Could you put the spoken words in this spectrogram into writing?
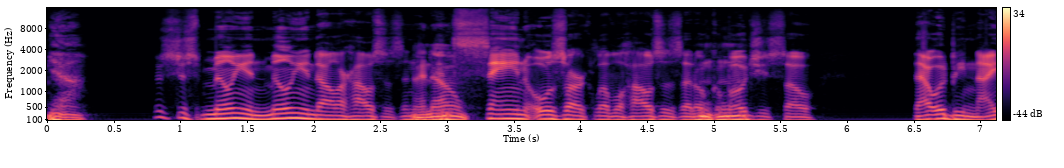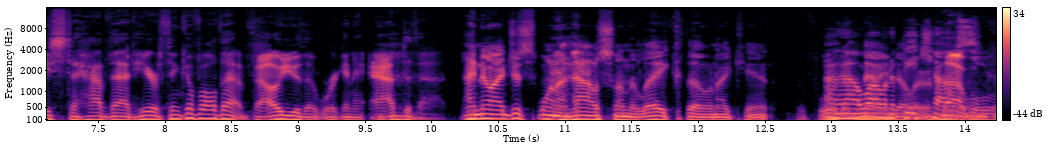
yeah. There's just million million dollar houses and I know. Mm-hmm. insane Ozark level houses at Okoboji. So that would be nice to have that here. Think of all that value that we're going to add to that. I know. I just want a house on the lake though, and I can't afford. I know, a I want a beach house. That will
